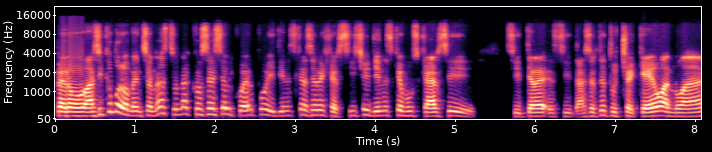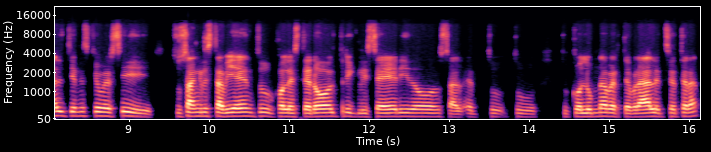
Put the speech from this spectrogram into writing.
Pero así como lo mencionaste, una cosa es el cuerpo y tienes que hacer ejercicio y tienes que buscar si, si, hacerte tu chequeo anual, tienes que ver si tu sangre está bien, tu colesterol, triglicéridos, eh, tu, tu, tu columna vertebral, etcétera.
